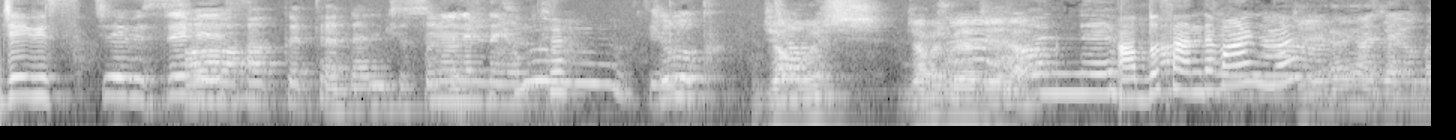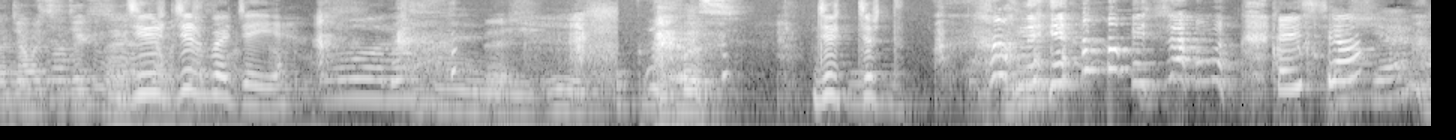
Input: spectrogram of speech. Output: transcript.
Ceviz. Ceviz. Ceviz. Aa hakikaten benimki sıfır. Önemli de yok. Culuk. Camış. Camış veya Ceylan. Annem. Abla sende var mı? Ceylan yazacaktım ben camış silecektim de. Cırcır böceği. Doğru. Beş. Cımbız. Cırt cırt. Eşya Şey mi?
